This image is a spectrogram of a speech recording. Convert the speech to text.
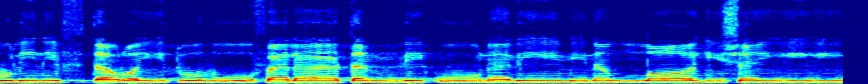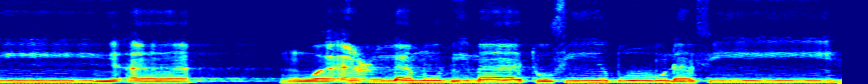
قل ان افتريته فلا تملكون لي من الله شيئا هو اعلم بما تفيضون فيه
